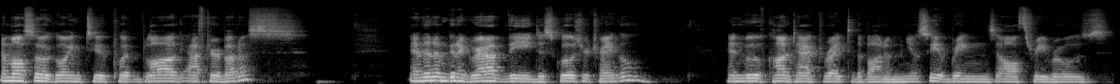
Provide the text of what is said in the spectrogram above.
I'm also going to put blog after about us. And then I'm going to grab the disclosure triangle and move contact right to the bottom. And you'll see it brings all three rows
